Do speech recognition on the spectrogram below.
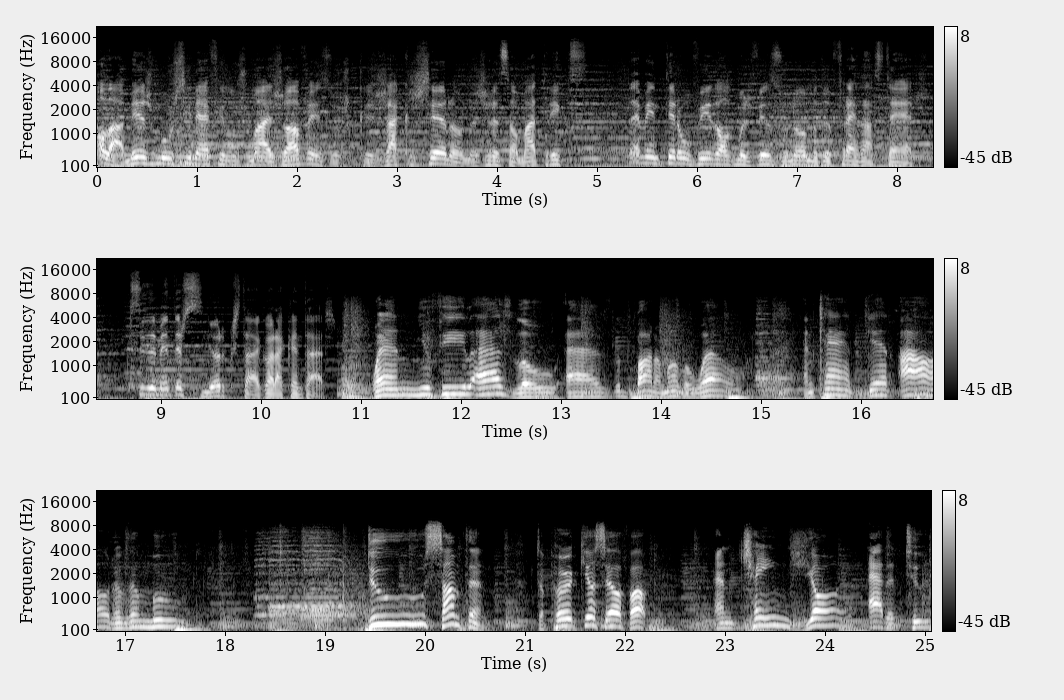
Olá, mesmo os cinéfilos mais jovens, os que já cresceram na geração Matrix, devem ter ouvido algumas vezes o nome de Fred Astaire. Precisamente este senhor que está agora a cantar. When you feel as low as the bottom of a well and can't get out of the mood, do something to perk yourself up and change your attitude.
